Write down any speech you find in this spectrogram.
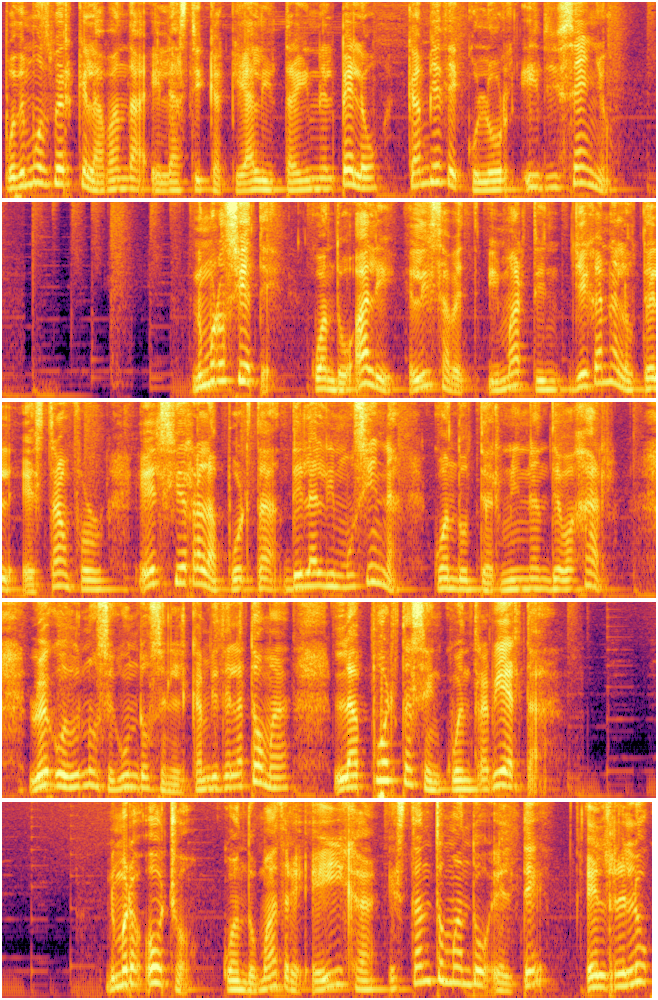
podemos ver que la banda elástica que Ali trae en el pelo cambia de color y diseño. Número 7. Cuando Ali, Elizabeth y Martin llegan al hotel Stanford, él cierra la puerta de la limusina cuando terminan de bajar. Luego de unos segundos en el cambio de la toma, la puerta se encuentra abierta. Número 8. Cuando madre e hija están tomando el té, el reloj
